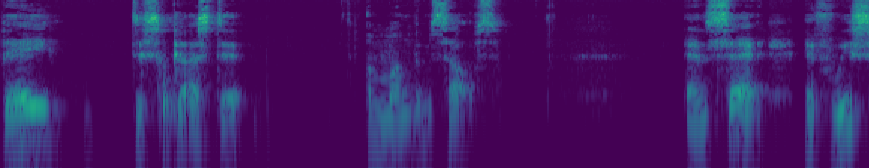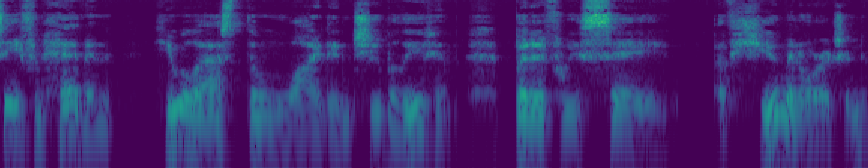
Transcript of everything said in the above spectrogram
they discussed it among themselves and said, If we say from heaven, he will ask them, Why didn't you believe him? But if we say of human origin,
